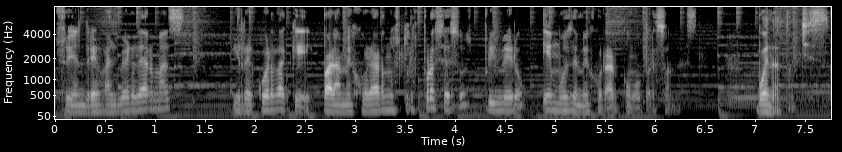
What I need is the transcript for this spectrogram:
Soy Andrés Valverde Armas y recuerda que para mejorar nuestros procesos, primero hemos de mejorar como personas. Buenas noches.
